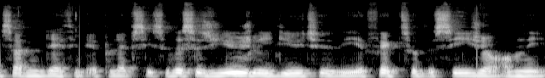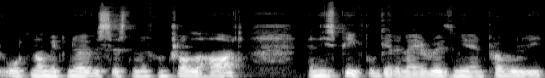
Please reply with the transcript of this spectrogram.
sudden death in epilepsy. So this is usually due to the effects of the seizure on the autonomic nervous system and control the heart. And these people get an arrhythmia and probably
